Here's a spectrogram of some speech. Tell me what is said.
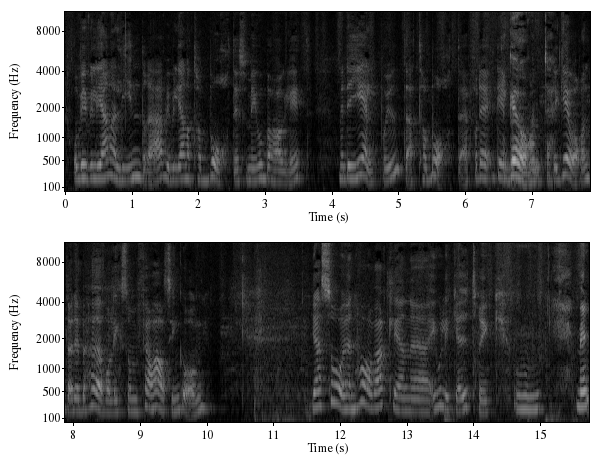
Och vi vill gärna lindra, vi vill gärna ta bort det som är obehagligt. Men det hjälper ju inte att ta bort det, för det, Det går inte. Det går inte och det behöver liksom få ha sin gång. Ja, sorgen har verkligen eh, olika uttryck. Mm. Men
